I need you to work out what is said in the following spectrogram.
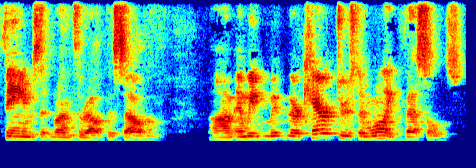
themes that run throughout this album. Um, and we our characters they're more like vessels,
